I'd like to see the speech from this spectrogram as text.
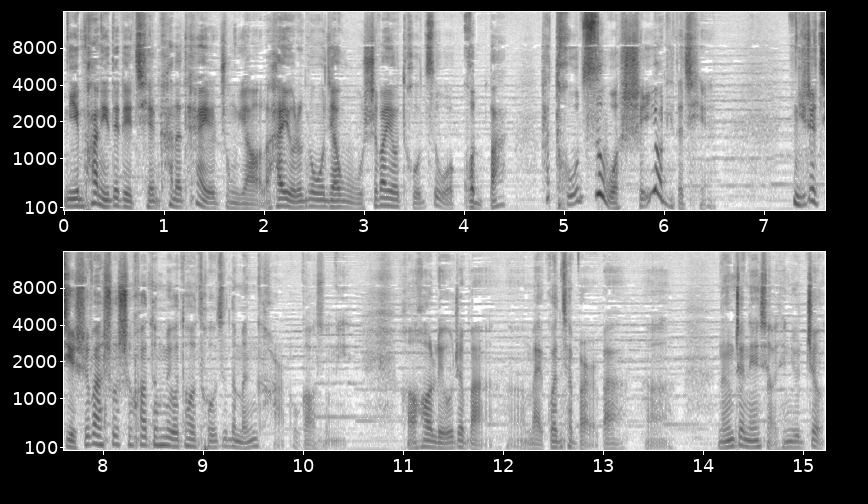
你怕你的这钱看得太重要了？还有人跟我讲五十万要投资我，滚吧！还投资我？谁要你的钱？你这几十万，说实话都没有到投资的门槛我告诉你。好好留着吧，啊，买棺材本吧，啊，能挣点小钱就挣，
